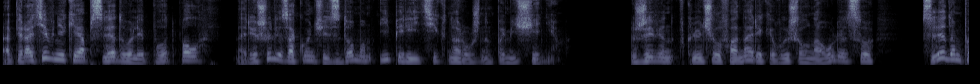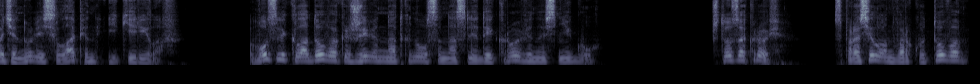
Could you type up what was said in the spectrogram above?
Оперативники обследовали подпол, решили закончить с домом и перейти к наружным помещениям. Живин включил фонарик и вышел на улицу, следом потянулись Лапин и Кириллов. Возле кладовок Живин наткнулся на следы крови на снегу. «Что за кровь?» — спросил он Воркутова,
